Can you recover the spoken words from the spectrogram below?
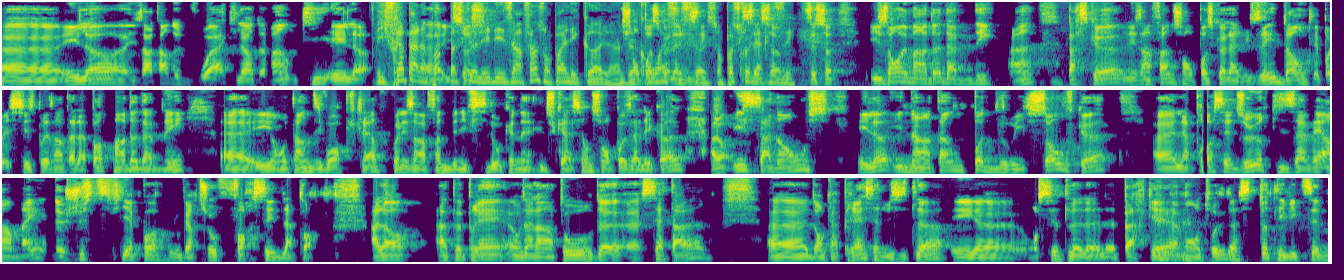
euh, et là, ils entendent une voix qui leur demande qui est là. Ils frappent à la Euh, porte parce se- que les, les enfants sont pas à l'école. Hein, Ils je sont pas crois, scolarisés. Sont pas scolarisés. C'est ça. Ils ont un mandat d'amener, hein, parce que les enfants ne sont pas scolarisés, donc les policiers se présentent à la porte, mandat d'amener, euh, et on tente d'y voir plus clair pourquoi les enfants ne bénéficient d'aucune éducation, ne sont pas à l'école. Alors, ils s'annoncent, et là, ils n'entendent pas de bruit, sauf que euh, la procédure qu'ils avaient en main ne justifiait pas l'ouverture forcée de la porte. Alors, à peu près aux alentours de euh, 7 heures, euh, donc après cette visite-là, et euh, on cite le, le- le parquet à Montreux, là, toutes les victimes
